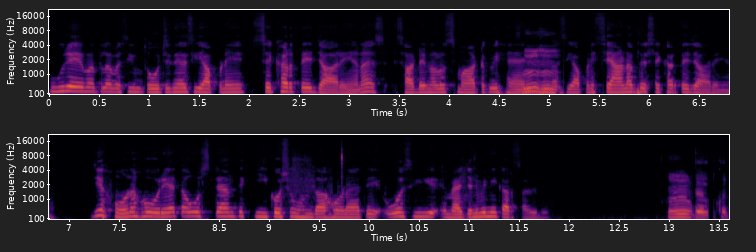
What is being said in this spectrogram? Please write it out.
ਪੂਰੇ ਮਤਲਬ ਅਸੀਂ ਸੋਚਦੇ ਆ ਅਸੀਂ ਆਪਣੇ ਸਿਖਰ ਤੇ ਜਾ ਰਹੇ ਆ ਨਾ ਸਾਡੇ ਨਾਲੋਂ ਸਮਾਰਟ ਕੋਈ ਹੈ ਨਹੀਂ। ਅਸੀਂ ਆਪਣੀ ਸਿਆਣਪ ਦੇ ਸਿਖਰ ਤੇ ਜਾ ਰਹੇ ਆ ਜੇ ਹੁਣ ਹੋ ਰਿਹਾ ਤਾਂ ਉਸ ਟਾਈਮ ਤੇ ਕੀ ਕੁਝ ਹੁੰਦਾ ਹੋਣਾ ਤੇ ਉਹ ਅਸੀਂ ਇਮੇਜਿਨ ਵੀ ਨਹੀਂ ਕਰ ਸਕਦੇ ਹੂੰ ਬਿਲਕੁਲ।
